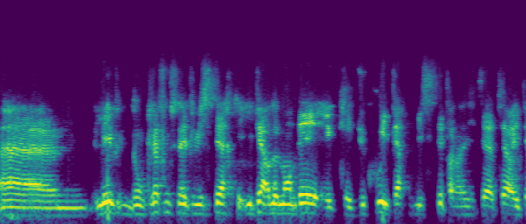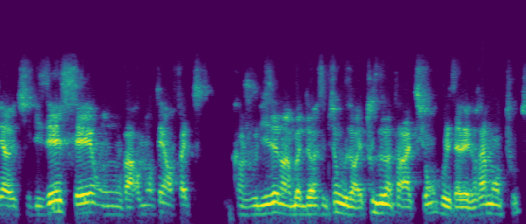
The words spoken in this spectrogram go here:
Euh, les, donc la fonctionnalité publicitaire qui est hyper demandée et qui est du coup hyper publicité par nos utilisateurs, hyper utilisée, c'est on va remonter en fait, quand je vous disais dans la boîte de réception, vous aurez toutes vos interactions, vous les avez vraiment toutes,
